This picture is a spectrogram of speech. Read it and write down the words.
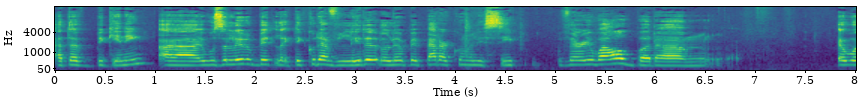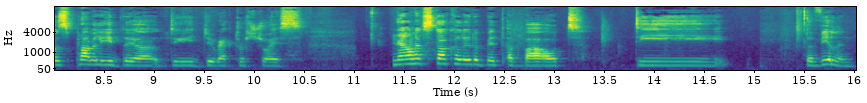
at the beginning. Uh, it was a little bit like they could have lit it a little bit better. I couldn't really see very well, but um, it was probably the the director's choice. Now let's talk a little bit about the the villain.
